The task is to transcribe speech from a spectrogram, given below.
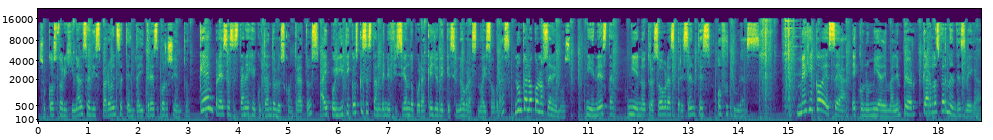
Su costo original se disparó en 73%. ¿Qué empresas están ejecutando los contratos? ¿Hay políticos que se están beneficiando por aquello de que sin obras no hay sobras? Nunca lo conoceremos, ni en esta, ni en otras obras presentes futuras. México S.A. Economía de mal en peor, Carlos Fernández Vega.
